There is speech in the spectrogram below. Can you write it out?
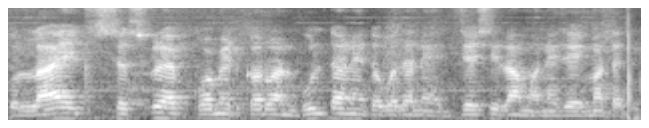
તો લાઈક સબસ્ક્રાઈબ કોમેન્ટ કરવાનું ભૂલતા નહીં. તો બધાને જય શ્રી રામ અને જય માતાજી.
